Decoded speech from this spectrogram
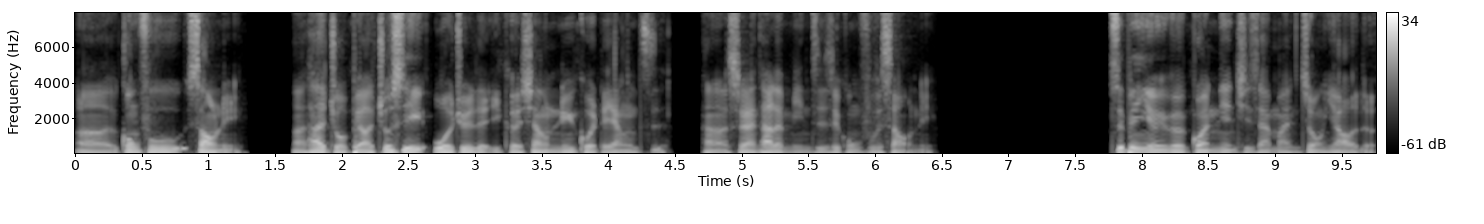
呃功夫少女啊，它的酒标就是我觉得一个像女鬼的样子啊，虽然它的名字是功夫少女。这边有一个观念其实还蛮重要的，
